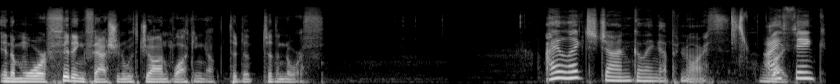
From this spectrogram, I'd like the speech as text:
in a more fitting fashion with Jon walking up to the, to the north? I liked Jon going up north. I think,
